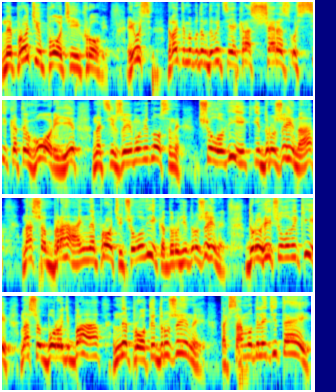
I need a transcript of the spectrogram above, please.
не проти плоті і крові. І ось давайте ми будемо дивитися якраз через ось ці категорії на ці взаємовідносини. Чоловік і дружина, наша брань не проти чоловіка, дорогі дружини. Дорогі чоловіки, наша боротьба не проти дружини. Так само для дітей.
